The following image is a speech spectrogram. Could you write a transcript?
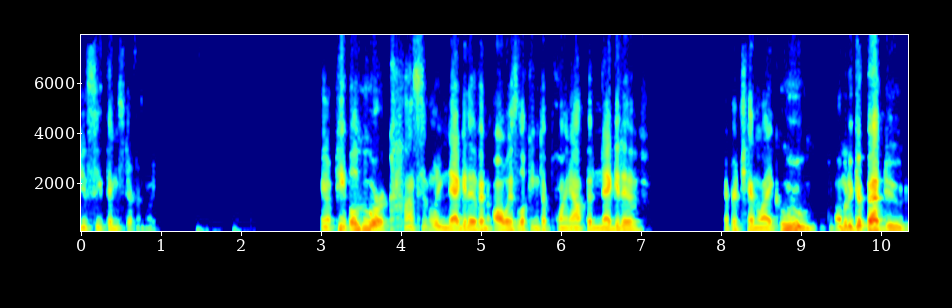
you'd see things differently. You know, people who are constantly negative and always looking to point out the negative and pretend like, ooh, I'm going to get that dude.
